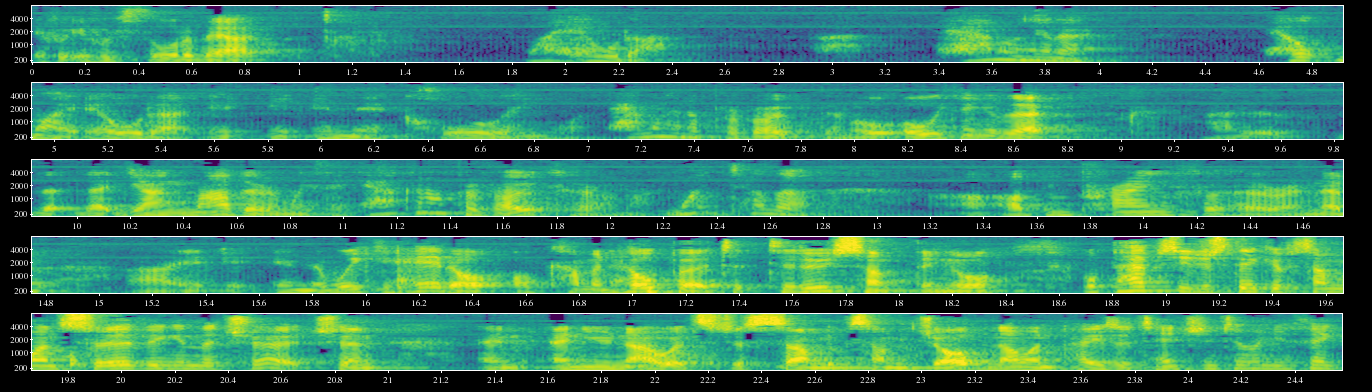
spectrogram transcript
If, if we thought about my elder, how am I going to help my elder in, in, their calling? How am I going to provoke them? Or, or we think of that, uh, that, that, young mother and we think, how can I provoke her? I might tell her I've been praying for her and that uh, in, the week ahead I'll, I'll come and help her to, to, do something. Or, or perhaps you just think of someone serving in the church and, and, and you know it's just some, some job no one pays attention to, and you think,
